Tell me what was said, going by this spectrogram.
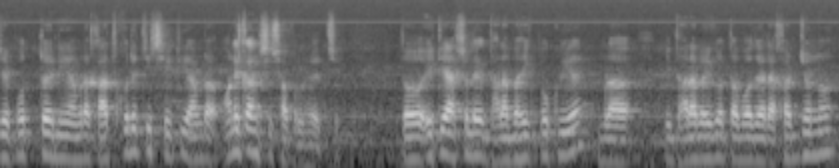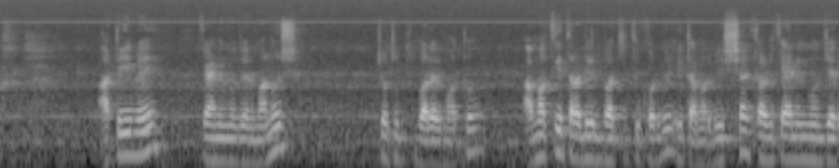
যে প্রত্যয় নিয়ে আমরা কাজ করেছি, সেটি আমরা অনেকাংশে সফল হয়েছি। তো এটি আসলে ধারাবাহিক প্রক্রিয়া। আমরা এই ধারাবাহিকতা বজায় রাখার জন্য আটই মে ক্যানিগঞ্জের মানুষ চতুর্থবারের মতো আমাকেই তারা নির্বাচিত করবে, এটা আমার বিশ্বাস। কারণ ক্যানিগঞ্জের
